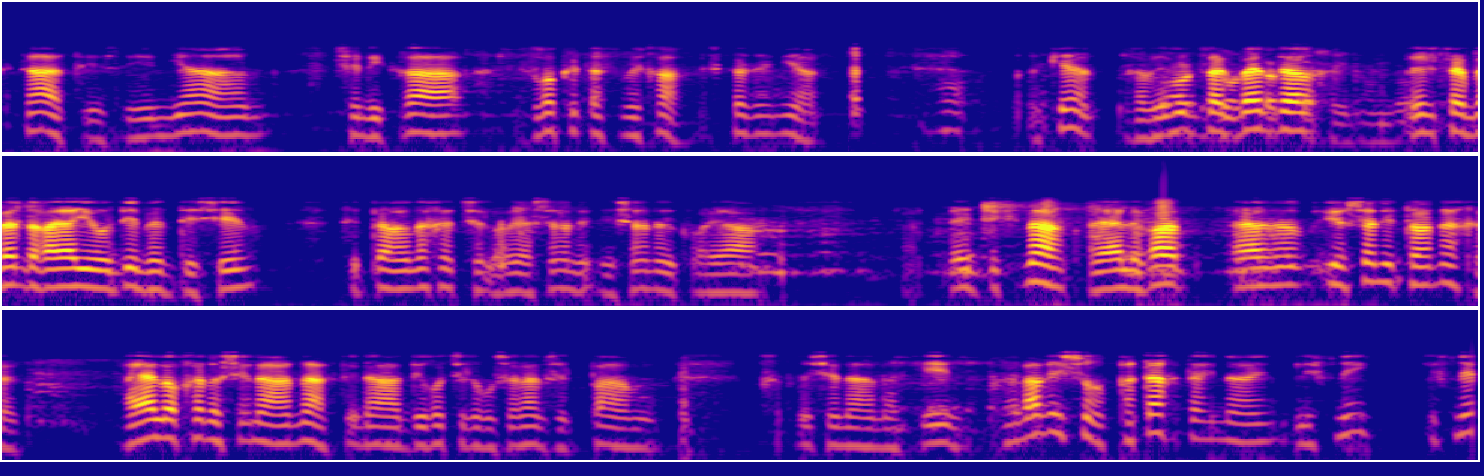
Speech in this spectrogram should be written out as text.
קצת, יש לי עניין שנקרא לזרוק את השמיכה, יש כזה עניין. כן, רבי יצחק בנדר, רבי יצחק בנדר היה יהודי בן 90, סיפר הנכד שלו, ישן, ישן, הוא היה די תקנה, היה לבד, היה ישן איתו הנכד. היה לו חדר שינה ענק, אתה יודע, הדירות של ירושלים של פעם, חדרי שינה ענקיים. דבר ראשון, פתח את העיניים, לפני, לפני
